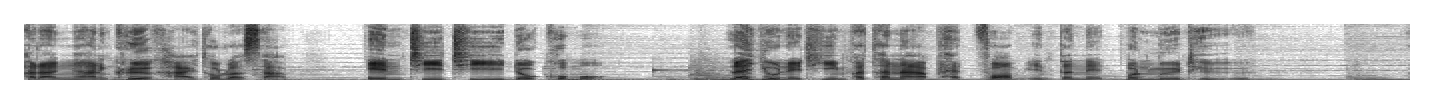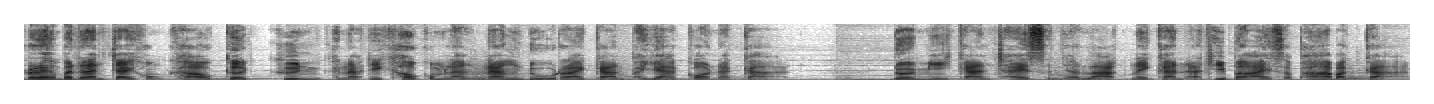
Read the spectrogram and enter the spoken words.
พนักงานเครือข่ายโทรศัพท์ NTT Docomo และอยู่ในทีมพัฒนาแพลตฟอร์มอินเทอร์เน็ตบนมือถือ แรงบันดาลใจของเขาเกิดขึ้นขณะที่เขากำลังนั่งดูรายการพยากรณ์อากาศ โดยมีการใช้สัญลักษณ์ในการอธิบายสภาพอากาศ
